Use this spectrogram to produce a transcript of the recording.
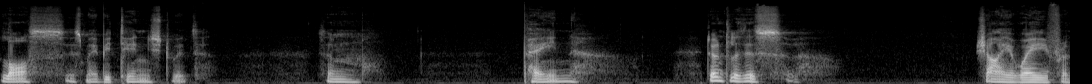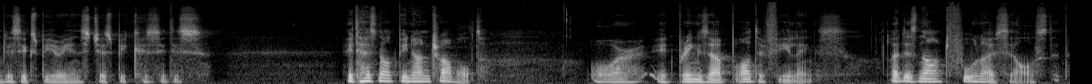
loss, this may be tinged with some pain. Don't let us shy away from this experience just because it is it has not been untroubled or it brings up other feelings. Let us not fool ourselves that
